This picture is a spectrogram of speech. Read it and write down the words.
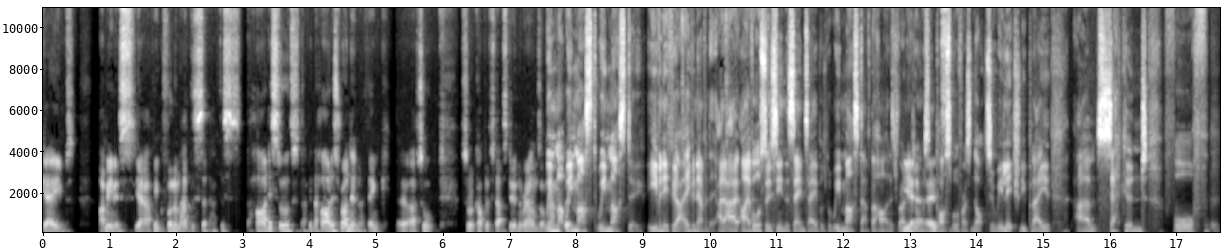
games. I mean, it's yeah. I think Fulham had the have the, the hardest, or I think the hardest running. I think uh, I saw saw a couple of stats doing the rounds on we that. Mu- we must we must do even if even if I, I've also seen the same tables, but we must have the hardest running. Yeah, it's almost it's, impossible for us not to. We literally play um, second, fourth,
